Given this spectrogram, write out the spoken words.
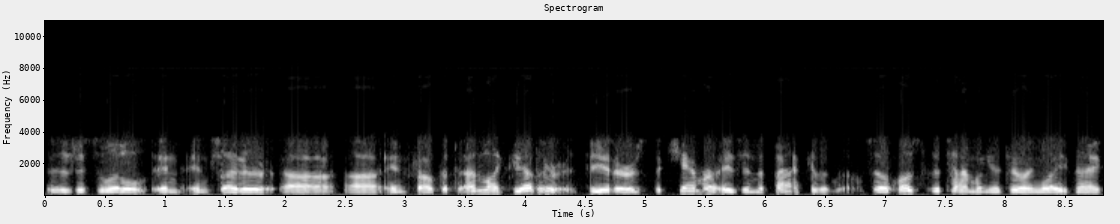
this is just a little in, insider uh, uh, info, but unlike the other theaters, the camera is in the back of the room. So most of the time when you're doing late night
